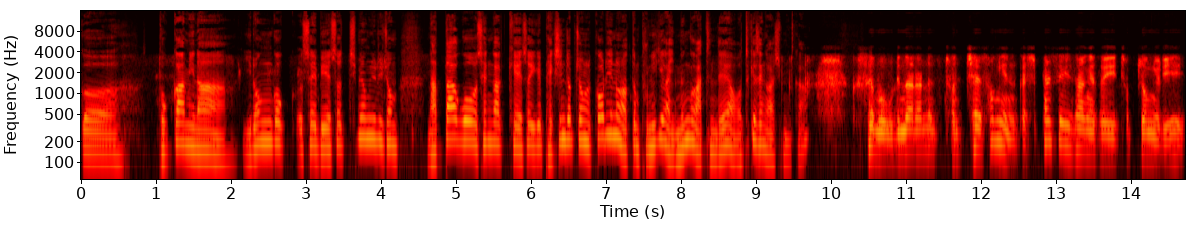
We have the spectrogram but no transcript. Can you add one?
그 독감이나 이런 것에 비해서 치명률이 좀 낮다고 생각해서 이게 백신 접종을 꺼리는 어떤 분위기가 있는 것 같은데요. 어떻게 생각하십니까? 글쎄, 뭐 우리나라는 전체 성인, 그러니까 18세 이상에서의 접종률이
